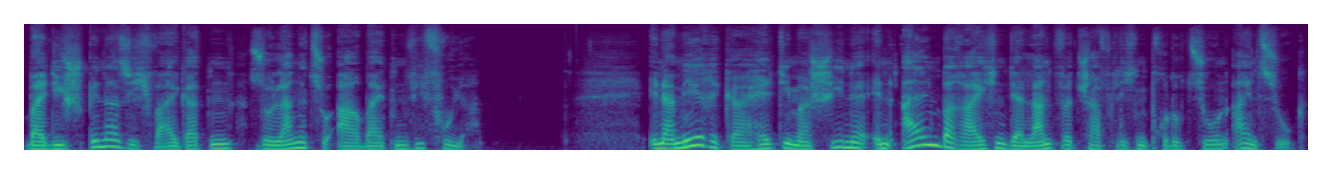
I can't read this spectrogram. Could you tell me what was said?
weil die Spinner sich weigerten, so lange zu arbeiten wie früher. In Amerika hält die Maschine in allen Bereichen der landwirtschaftlichen Produktion Einzug,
